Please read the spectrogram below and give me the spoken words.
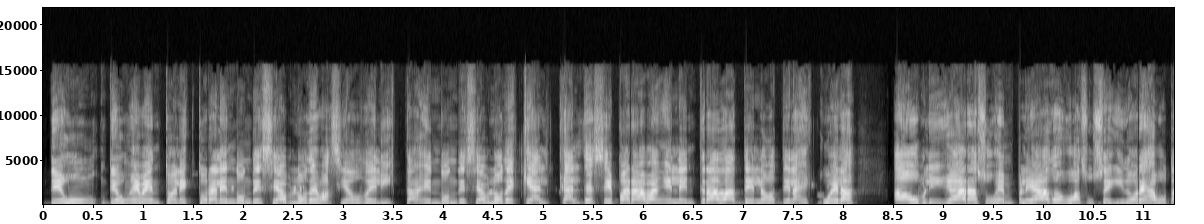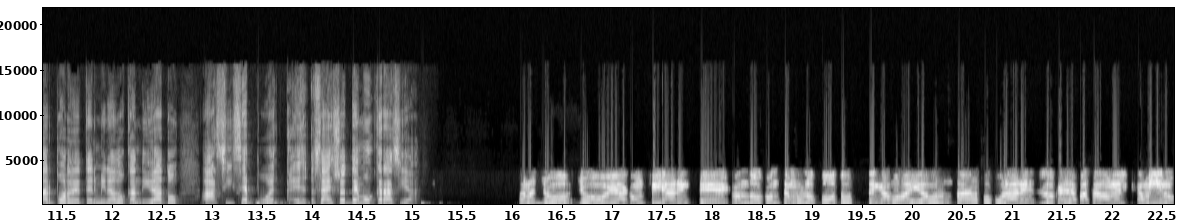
de un, de un evento electoral en donde se habló de vaciado de listas, en donde se habló de que alcaldes se paraban en la entrada de, de las escuelas a obligar a sus empleados o a sus seguidores a votar por determinado candidato. Así se puede, eh, o sea, eso es democracia. Bueno, yo, yo voy a confiar en que cuando contemos los votos tengamos ahí la voluntad de los populares. Lo que haya pasado en el camino,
